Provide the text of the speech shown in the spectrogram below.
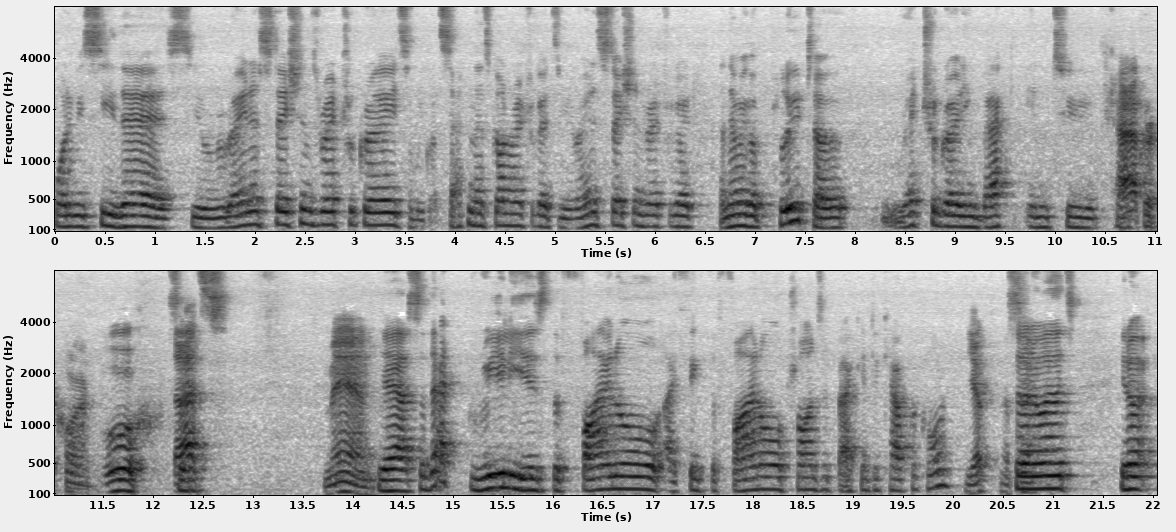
what do we see there is Uranus stations retrograde. So we've got Saturn that's gone retrograde, so Uranus station retrograde, and then we've got Pluto retrograding back into Capricorn. Capricorn. Ooh, So- that's man. Yeah, so that really is the final, I think, the final transit back into Capricorn. Yep. That's so in it. other words, you know,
